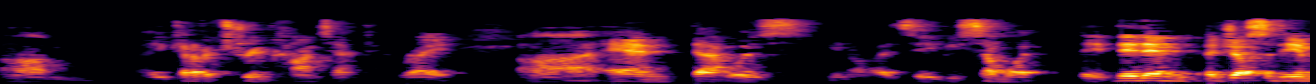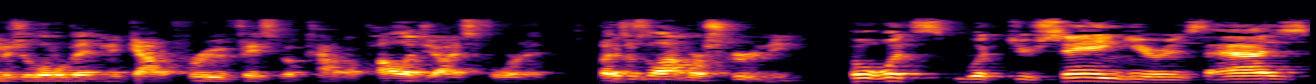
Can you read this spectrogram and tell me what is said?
um, a kind of extreme content, right? Uh, and that was, you know, I'd say be somewhat, they, they then adjusted the image a little bit and it got approved. Facebook kind of apologized for it, but there's a lot more scrutiny. But what's, what you're saying here is as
